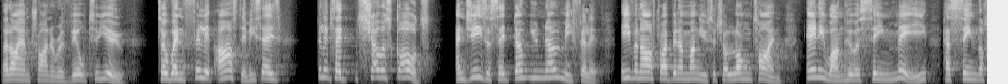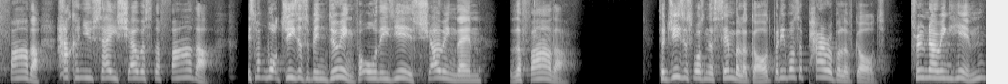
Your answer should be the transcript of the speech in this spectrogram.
that I am trying to reveal to you. So when Philip asked him, he says, Philip said, Show us God. And Jesus said, Don't you know me, Philip, even after I've been among you such a long time? Anyone who has seen me has seen the Father. How can you say, Show us the Father? It's what Jesus has been doing for all these years, showing them the Father. So Jesus wasn't a symbol of God, but he was a parable of God. Through knowing him,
